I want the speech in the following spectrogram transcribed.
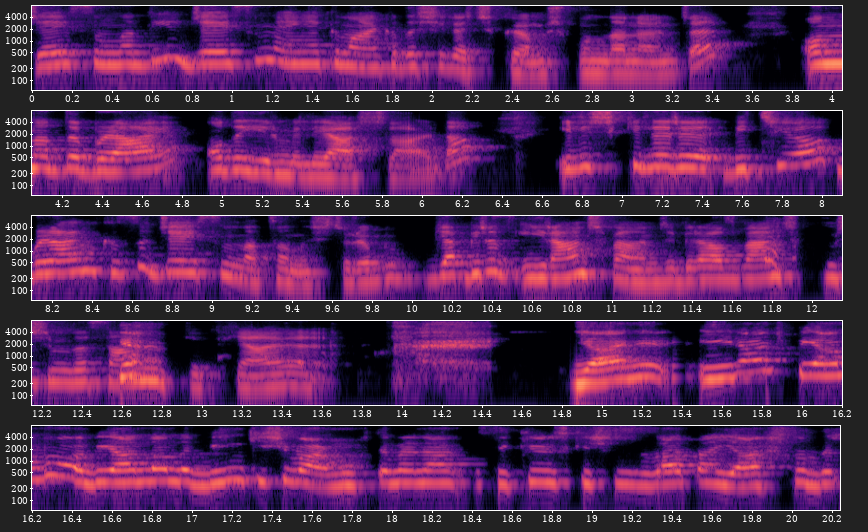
Jason'la değil, Jason'ın en yakın arkadaşıyla çıkıyormuş bundan önce. Onun adı Brian, o da 20'li yaşlarda. İlişkileri bitiyor, Brian kızı Jason'la tanıştırıyor. Bu ya biraz iğrenç bence, biraz ben çıkmışım da sen mi çık yani. Yani iğrenç bir yandan ama bir yandan da bin kişi var. Muhtemelen 800 kişisi zaten yaşlıdır.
